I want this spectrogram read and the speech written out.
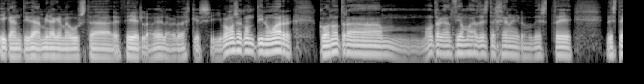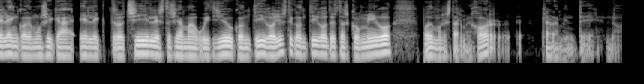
y cantidad. Mira que me gusta decirlo, la verdad es que sí. Vamos a continuar con otra, mm, otra canción más de este género, de este, de este elenco de música electrochill. Esto se llama With You, contigo. Yo estoy contigo, tú estás conmigo. ¿Podemos estar mejor? Claramente no.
